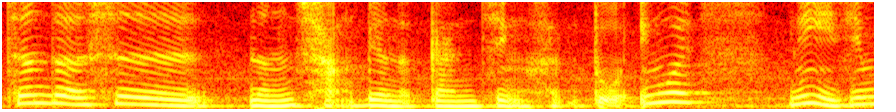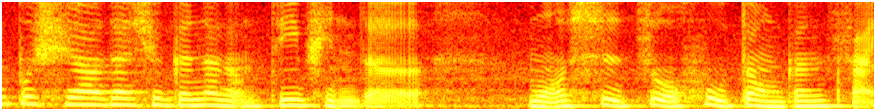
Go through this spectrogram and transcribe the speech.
真的是能场变得干净很多，因为你已经不需要再去跟那种低频的。模式做互动跟反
